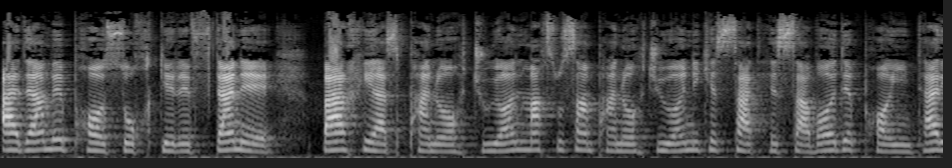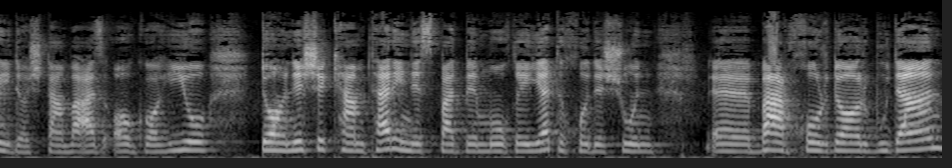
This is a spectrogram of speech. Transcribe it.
عدم پاسخ گرفتن برخی از پناهجویان مخصوصا پناهجویانی که سطح سواد پایینتری داشتن و از آگاهی و دانش کمتری نسبت به موقعیت خودشون برخوردار بودن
